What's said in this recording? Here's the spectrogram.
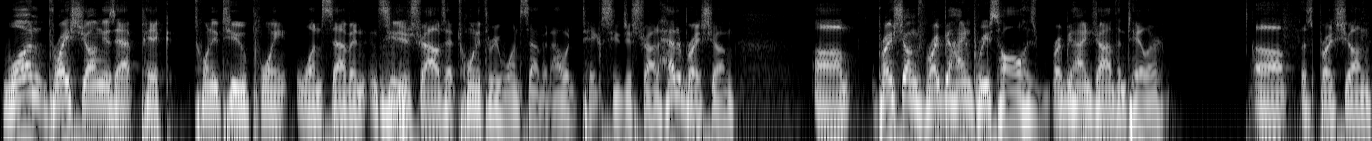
one, Bryce Young is at pick. 22.17 and CJ Stroud's at 23.17. I would take CJ Stroud ahead of Bryce Young. Um, Bryce Young's right behind Breece Hall. He's right behind Jonathan Taylor. Uh, that's Bryce Young.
